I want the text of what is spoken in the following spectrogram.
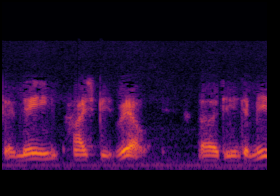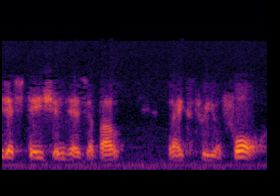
the main high-speed rail. Uh, the intermediate station has about like three or four.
